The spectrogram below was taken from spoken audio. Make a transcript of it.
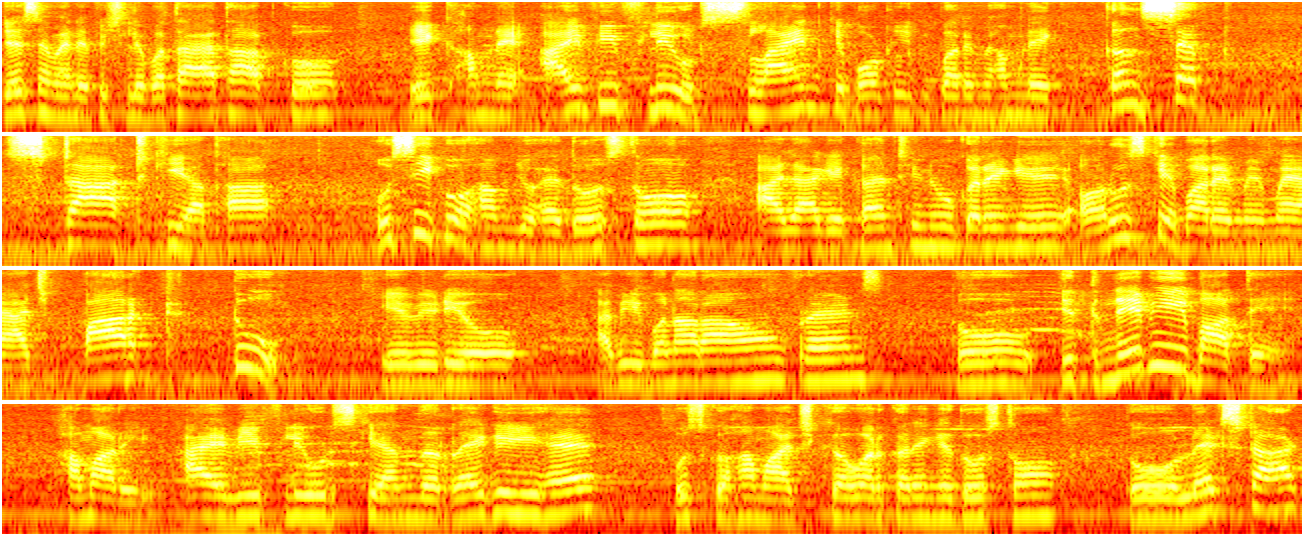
जैसे मैंने पिछले बताया था आपको, एक हमने आईवी फ्लूइड स्लाइन के बॉटल के बारे में हमने एक कंसेप्ट स्टार्ट किया था। उसी को हम जो है, दोस्तों, आज आगे कंटिन्यू करेंगे। और उसके बारे में मैं आज पार्ट टू ये वीडियो अभी बना रहा हूँ फ्रेंड्स तो जितने भी बातें हमारी आईवी फ्लूइड्स के अंदर रह गई है, उसको हम आज कवर करेंगे दोस्तों. तो लेट स्टार्ट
